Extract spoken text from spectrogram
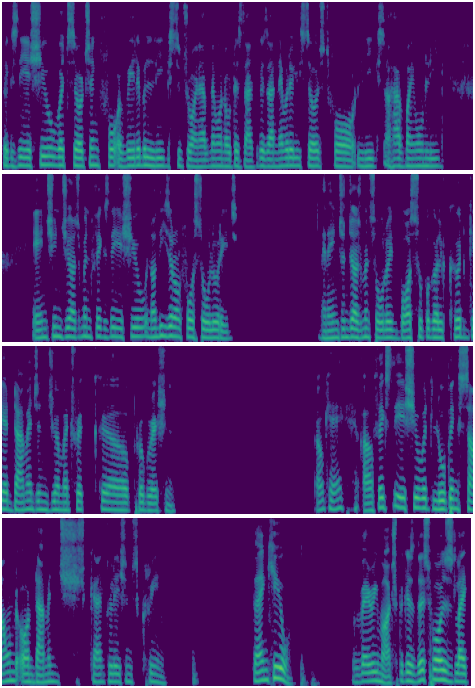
Fix the issue with searching for available leagues to join. I've never noticed that because I never really searched for leagues. I have my own league. Ancient Judgment fix the issue. Now these are all for solo raids. An Ancient Judgment solo raid boss Supergirl could get damage in geometric uh, progression. Okay. Uh, fix the issue with looping sound or damage calculation screen. Thank you very much because this was like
